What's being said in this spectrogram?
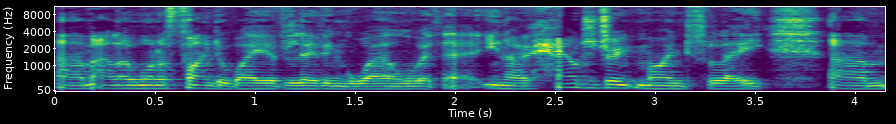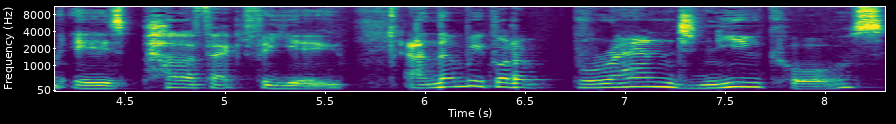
um, and I want to find a way of living well with it. You know, how to drink mindfully um, is perfect for you. And then we've got a brand new course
